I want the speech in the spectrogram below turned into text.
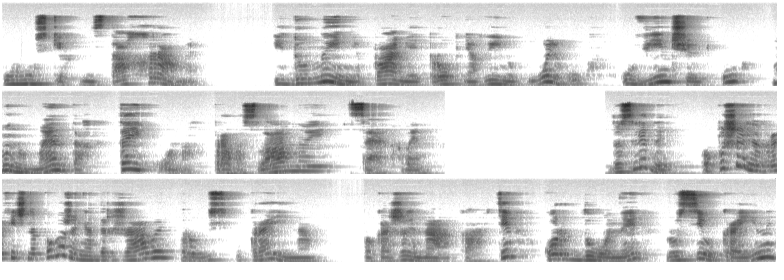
у руських містах храми. І донині пам'ять про княгиню Ольгу увінчують у монументах та іконах православної церкви. Досліди, опиши географічне положення держави Русь Україна. Покажи на карті кордони Русі України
